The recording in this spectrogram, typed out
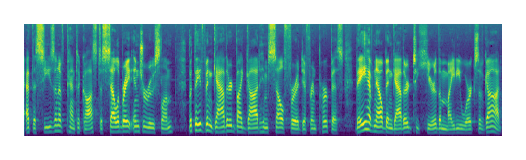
at the season of Pentecost to celebrate in Jerusalem, but they've been gathered by God Himself for a different purpose. They have now been gathered to hear the mighty works of God,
